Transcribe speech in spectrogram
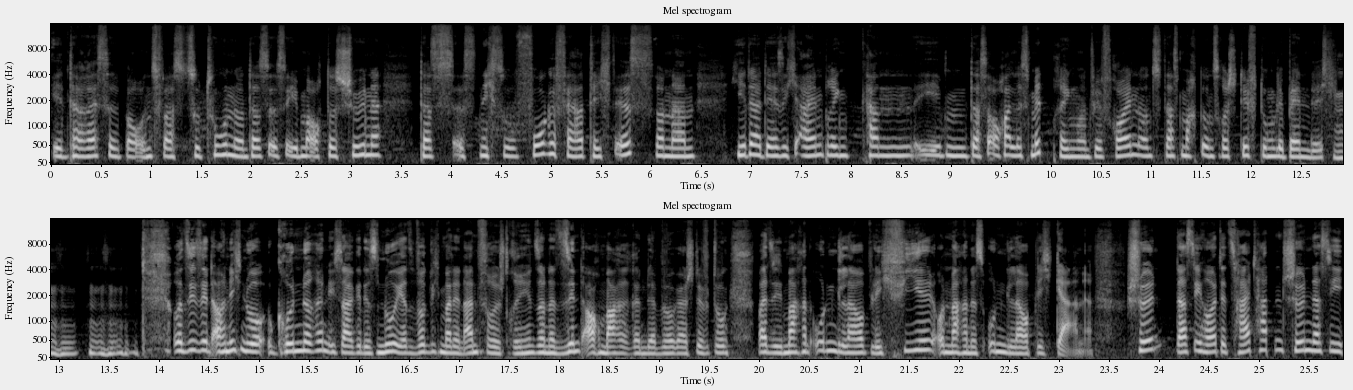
Interesse bei uns was zu tun. Und das ist eben auch das Schöne, dass es nicht so vorgefertigt ist, sondern jeder, der sich einbringt, kann eben das auch alles mitbringen. Und wir freuen uns, das macht unsere Stiftung lebendig. Und Sie sind auch nicht nur Gründerin, ich sage das nur jetzt wirklich mal in Anführungsstrichen, sondern sind auch Macherin der Bürgerstiftung, weil Sie machen unglaublich viel und machen es unglaublich gerne. Schön, dass Sie heute Zeit hatten. Schön, dass Sie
